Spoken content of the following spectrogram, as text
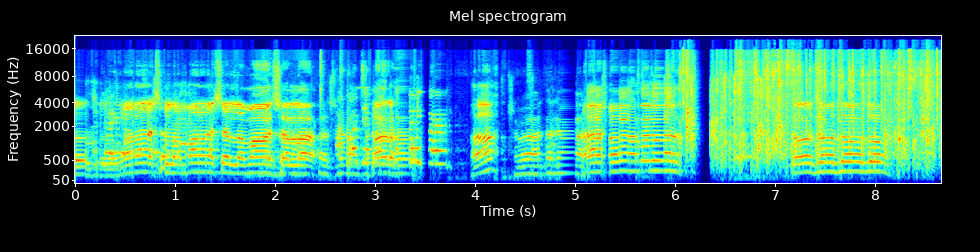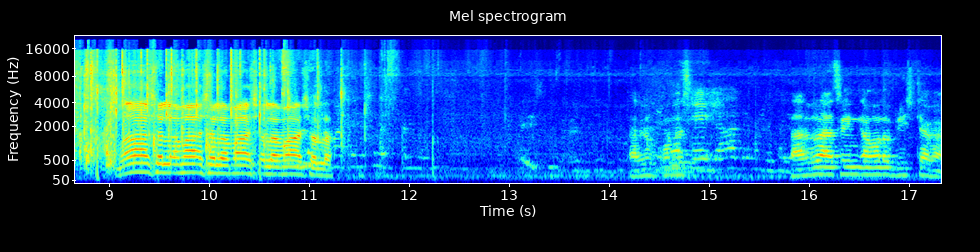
আলাইকুম মাশাআল্লাহ মাশাআল্লাহ। মাশাল্লাহ মারহাবা হ্যাঁ? হ্যাঁ তো তো তো তো। মাশাল্লাহ মাশাল্লাহ মাশাল্লাহ মাশাল্লাহ তারপর আছে ইনকাম হলো বিশ টাকা।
